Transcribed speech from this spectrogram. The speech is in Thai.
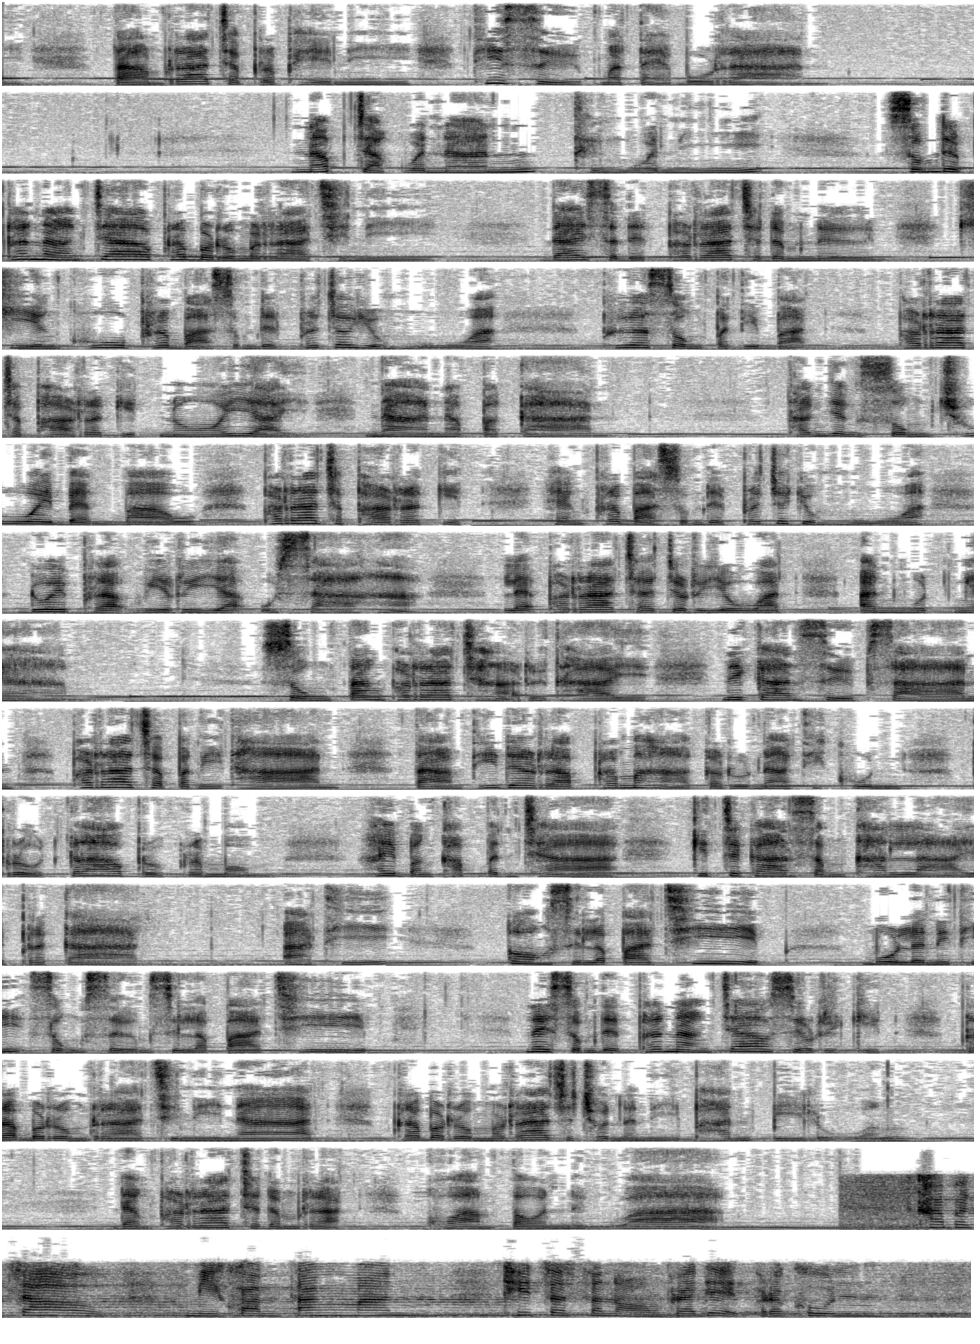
ตามราชประเพณีที่สืบมาแต่โบราณ นับจากวันนั้นถึงวันนี้ สมเด็จพระนางเจ้าพระบรมราชินี ได้เสด็จพระราชดำเนิน เคียงคู่พระบาทสมเด็จพระเจ้าอยู่หัว เพื่อทรงปฏิบัติพระราชภารกิจน้อยใหญ่นานับประการ ทั้งยังทรงช่วยแบ่งเบา พระราชภารกิจ แห่งพระบาทสมเด็จพระเจ้าอยู่หัว ด้วยพระวิริยะอุตสาหะ และพระราชจริยวัตรอันงดงามทรงตั้งพระราชหฤทัยในการสืบสารพระราชปณิธาน ตามที่ได้รับพระมหากรุณาธิคุณ โปรดเกล้าโปรดกระหม่อม ให้บังคับบัญชา กิจการสำคัญหลายประการ อาทิ กองศิลปาชีพ มูลนิธิส่งเสริมศิลปาชีพ ในสมเด็จพระนางเจ้าสิริกิติ์พระบรมราชินีนาถพระบรมราชชนนีพันปีหลวง ดังพระราชดำรัสความตอนหนึ่งว่า ข้าพเจ้ามีความตั้งมั่นที่จะสนองพระเดชพระคุณ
